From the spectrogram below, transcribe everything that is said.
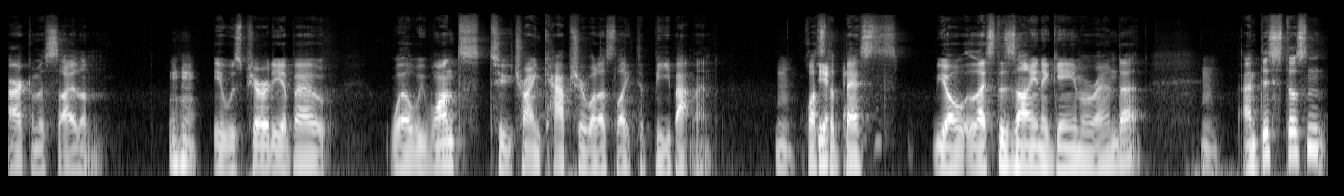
Arkham Asylum, Mhm. it was purely about, well, we want to try and capture what it's like to be Batman. Hmm. What's Yeah. the best? You know, let's design a game around that. Hmm. And this doesn't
